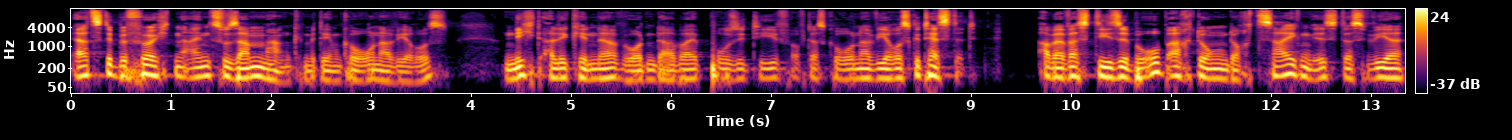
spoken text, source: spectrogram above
Ärzte befürchten einen Zusammenhang mit dem Coronavirus. Nicht alle Kinder wurden dabei positiv auf das Coronavirus getestet. Aber was diese Beobachtungen doch zeigen, ist, dass wir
